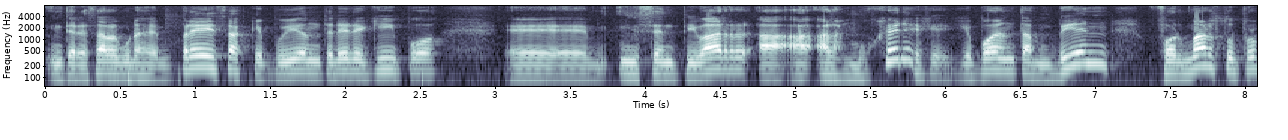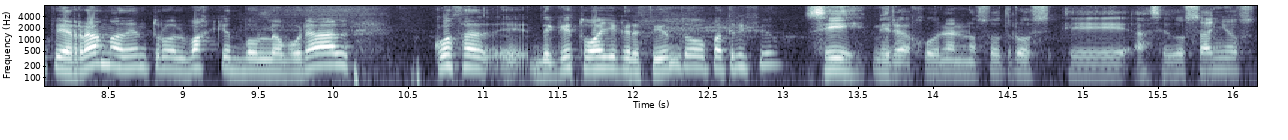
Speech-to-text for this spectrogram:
interesar a algunas empresas que pudieran tener equipos, eh, incentivar a, las mujeres que, puedan también formar su propia rama dentro del básquetbol laboral. ¿Cosa de que esto vaya creciendo, Patricio? Sí, mira, Juvenal, nosotros hace dos años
